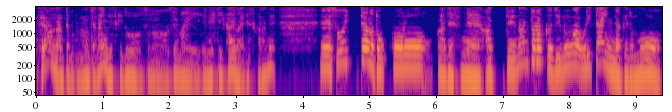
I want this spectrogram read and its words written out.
世論なんてもんじゃないんですけど、その狭い NFT 界隈ですからね。えー、そういったようなところがですね、あって、なんとなく自分は売りたいんだけども、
